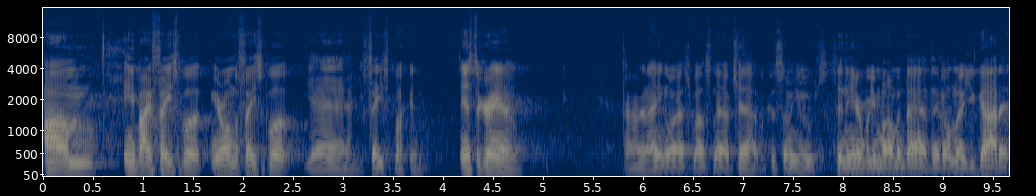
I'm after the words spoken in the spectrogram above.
Um, anybody Facebook? You're on the Facebook? Yeah, you're Facebooking. Instagram? All right, I ain't gonna ask about Snapchat because some of you sitting here with your mom and dad, they don't know you got it.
